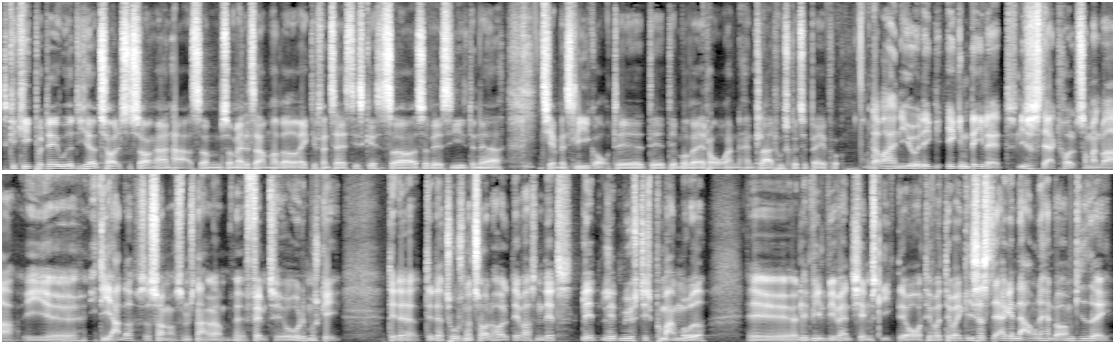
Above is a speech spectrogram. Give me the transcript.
skal kigge på det ud af de her 12 sæsoner, han har, som, som alle sammen har været rigtig fantastiske, så, så vil jeg sige, at den her Champions League-år, det, det, det må være et år, han, han klart husker tilbage på. Og der var han jo ikke, ikke en del af et lige så stærkt hold, som han var i, øh, i de andre sæsoner, som vi snakker om, 5-8 måske det der, det der 2012-hold, det var sådan lidt, lidt, lidt mystisk på mange måder. Øh, lidt vildt, vi vandt Champions League det år. Det var, det var ikke lige så stærke navne, han var omgivet af.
